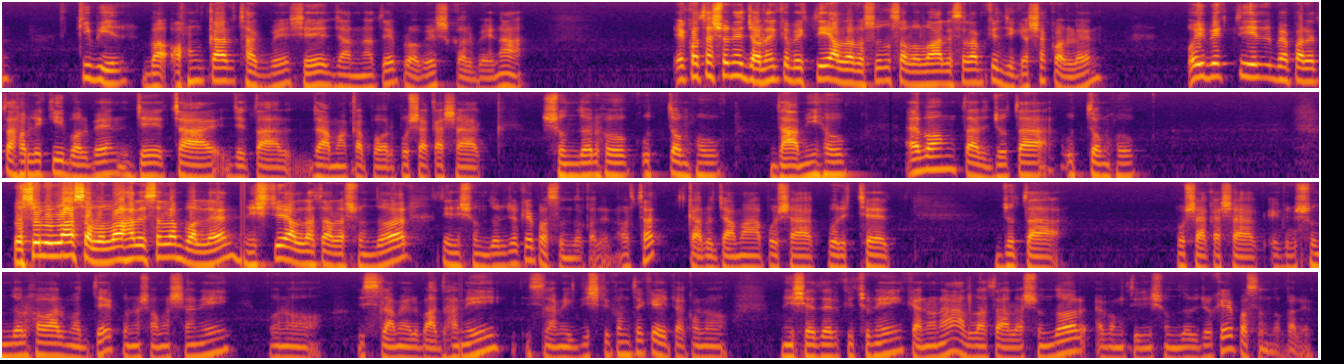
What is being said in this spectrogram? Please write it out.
কিবির বা অহংকার থাকবে, সে জান্নাতে প্রবেশ করবে না। কথা শুনে জনৈক ব্যক্তি আল্লাহ রসুল সাল্লাহ আলিয়াল্লামকে জিজ্ঞাসা করলেন, ওই ব্যক্তির ব্যাপারে তাহলে কি বলবেন? যে চায় যে তার জামা কাপড় পোশাক আশাক সুন্দর হোক, উত্তম হোক, দামি হোক এবং তার জুতা উত্তম হোক? রসুল্লাহ সাল্লাহ সাল্লাম বললেন, নিশ্চয়ই আল্লাহ তালা সুন্দর তিনি সৌন্দর্যকে পছন্দ করেন। অর্থাৎ কারও জামা, পোশাক, পরিচ্ছেদ, জুতা, পোশাক, আশাক এগুলো সুন্দর হওয়ার মধ্যে কোনো সমস্যা নেই, কোনো ইসলামের বাধা নেই, ইসলামিক দৃষ্টিকোণ থেকে এটা কোনো নিষেধের কিছু নেই, কেননা আল্লাহ তালা সুন্দর এবং তিনি সৌন্দর্যকে পছন্দ করেন।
